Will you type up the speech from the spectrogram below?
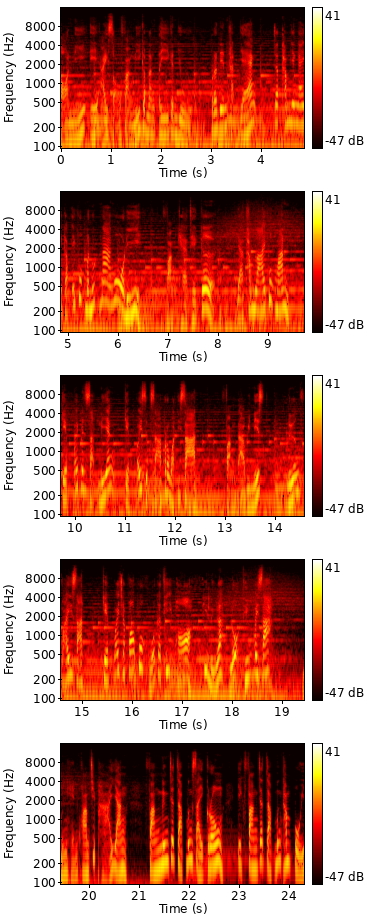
ตอนนี้ AI สองฝั่งนี้กำลังตีกันอยู่ ประเด็นขัดแย้ง จะทำยังไงกับไอ้พวกมนุษย์หน้าโง่ดี ฝั่งแคร์เทเกอร์ อย่าทำลายพวกมัน เก็บไว้เป็นสัตว์เลี้ยง เก็บไว้ศึกษาประวัติศาสตร์ ฝั่งดาวินิสเลืองไฟสัตว์ เก็บไว้เฉพาะพวกหัวกะทิพอ ที่เหลือโละทิ้งไปซะ มึงเห็นความชิบหายยังฝั่งหนึ่งจะจับมึงใส่กรง อีกฝั่งจะจับมึงทำปุ๋ย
